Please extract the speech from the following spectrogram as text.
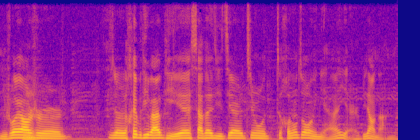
你说要是就是黑不提白不提，下赛季接着进入合同最后一年也是比较难的。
